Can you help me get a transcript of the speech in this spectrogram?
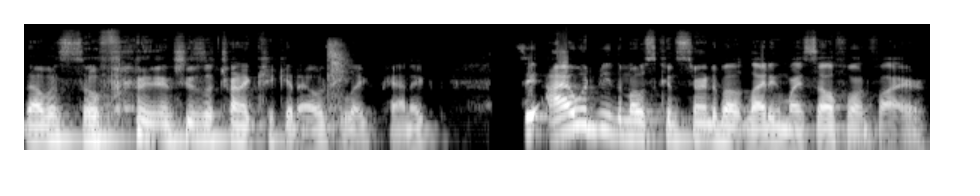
that was so funny. And she's like trying to kick it out, like panicked. See, I would be the most concerned about lighting myself on fire,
